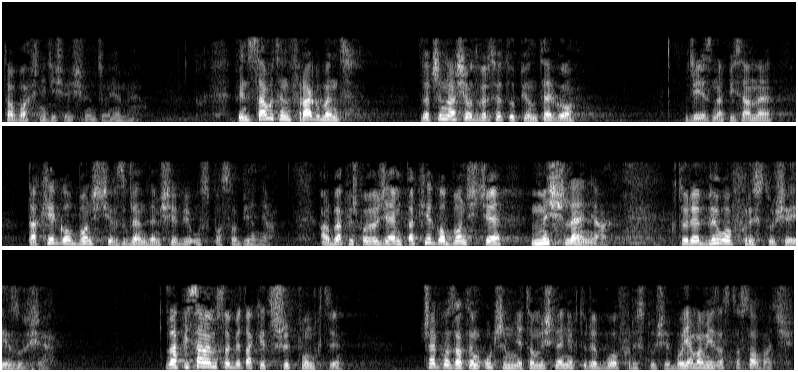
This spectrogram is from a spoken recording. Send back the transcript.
To właśnie dzisiaj świętujemy. Więc cały ten fragment zaczyna się od wersetu piątego, gdzie jest napisane: Takiego bądźcie względem siebie usposobienia. Albo jak już powiedziałem, takiego bądźcie myślenia, które było w Chrystusie Jezusie. Zapisałem sobie takie trzy punkty. Czego zatem uczy mnie to myślenie, które było w Chrystusie? Bo ja mam je zastosować.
